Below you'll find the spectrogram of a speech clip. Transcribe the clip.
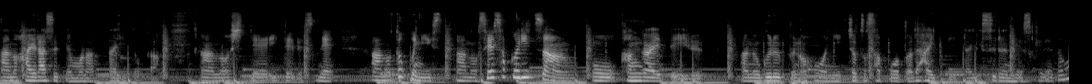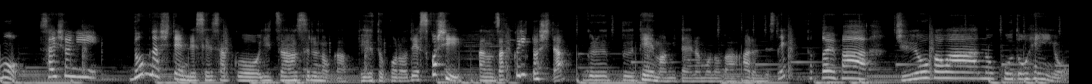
あの入らせてもらったりとかあのしていてですねあの特にあの制作立案を考えているあのグループの方にちょっとサポートで入っていたりするんですけれども最初にどんな視点で制作を立案するのかっていうところで少しあのざっくりとしたグループテーマみたいなものがあるんですね。例えば需要側の行動変容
